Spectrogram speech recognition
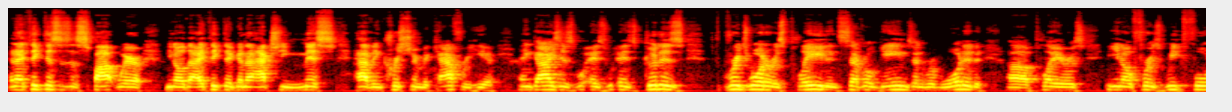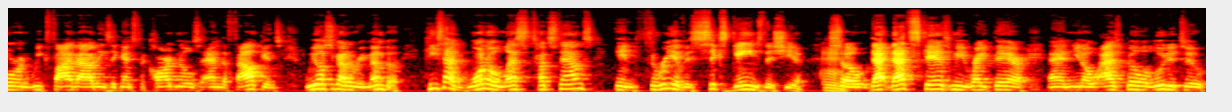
And I think this is a spot where you know I think they're going to actually miss having Christian McCaffrey here. And guys, as as, as good as Bridgewater has played in several games and rewarded uh, players, you know, for his week four and week five outings against the Cardinals and the Falcons. We also got to remember he's had one or less touchdowns in three of his six games this year. Mm. So that that scares me right there. And you know, as Bill alluded to,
